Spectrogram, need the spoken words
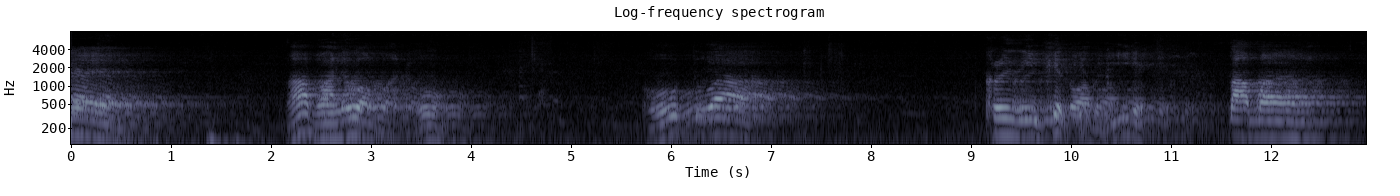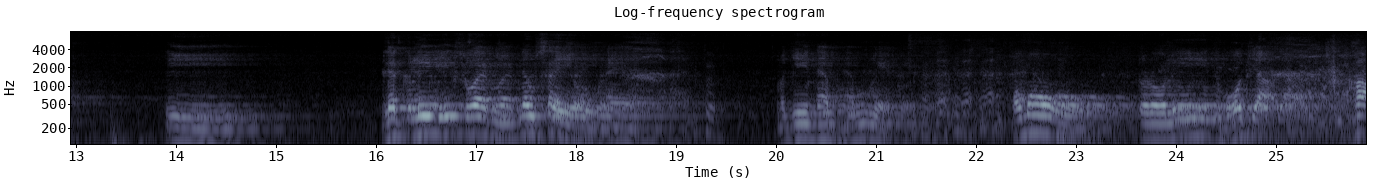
နဲ့ ငါဘာလို့အောင်ပါလို့ဟိုသူက crazy ဖြစ်သွားပြီတဲ့တာမန်ဒီလက်ကလေးဆွဲပြီးနှုတ်ဆက်ရုံနဲ့မကြည့်နဲ့ဘူးလေဘုံဘုံတော်တော်လေးသဘောကျသွားဟာ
